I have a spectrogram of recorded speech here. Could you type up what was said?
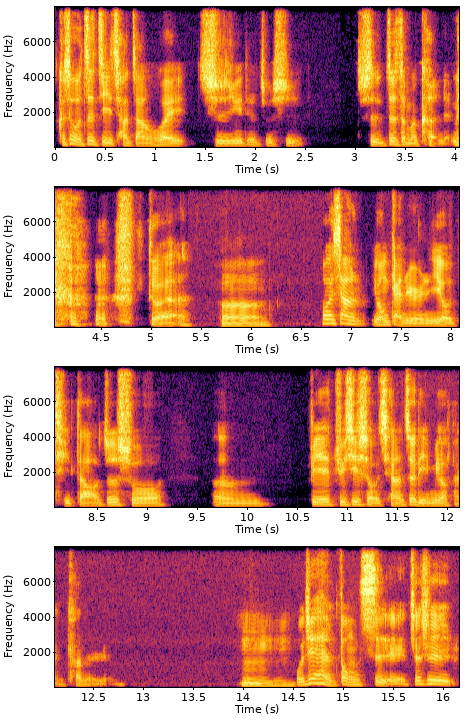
可是我自己常常会质疑的就是，是这怎么可能？对啊，嗯或者像勇敢的人也有提到，就是说，嗯，别举起手枪，这里没有反抗的人。嗯我觉得很讽刺、欸，就是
